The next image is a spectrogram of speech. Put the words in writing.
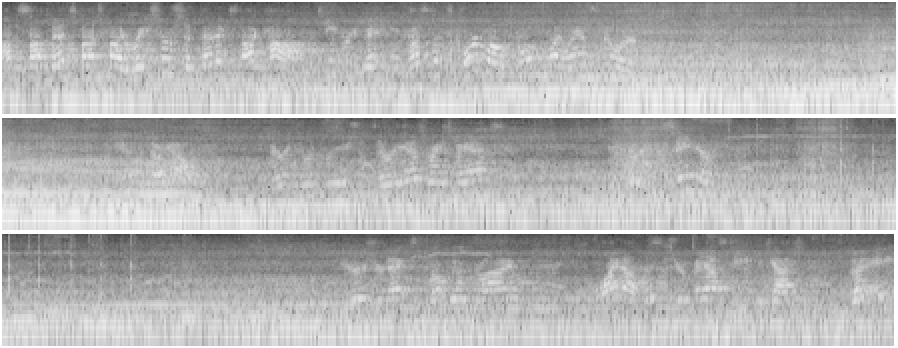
On the South Bend, sponsored by RacerSynthetics.com. T3 Painting and Customs, Cornwell Tools by Lance Miller. And the dugout. Bearings Recreations. There he is, race fans. Bearings your senior. Here's your next front-wheel drive lineup. This is your fast team. You got the eight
